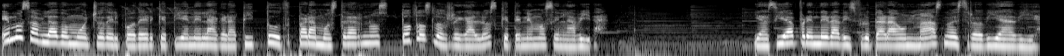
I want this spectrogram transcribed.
Hemos hablado mucho del poder que tiene la gratitud para mostrarnos todos los regalos que tenemos en la vida y así aprender a disfrutar aún más nuestro día a día.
